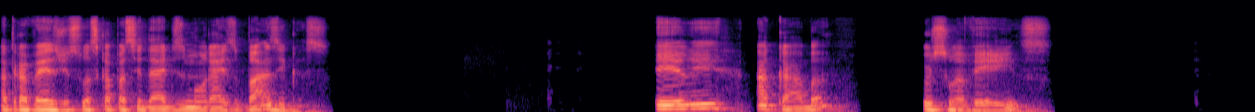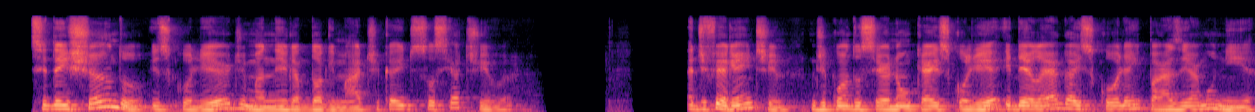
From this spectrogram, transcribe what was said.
através de suas capacidades morais básicas, ele acaba, por sua vez, se deixando escolher de maneira dogmática e dissociativa. É diferente de quando o ser não quer escolher e delega a escolha em paz e harmonia.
